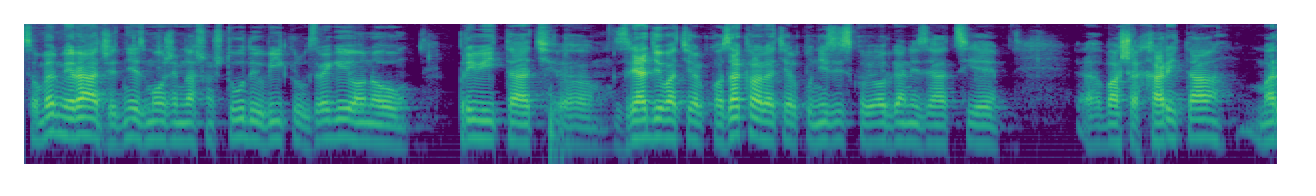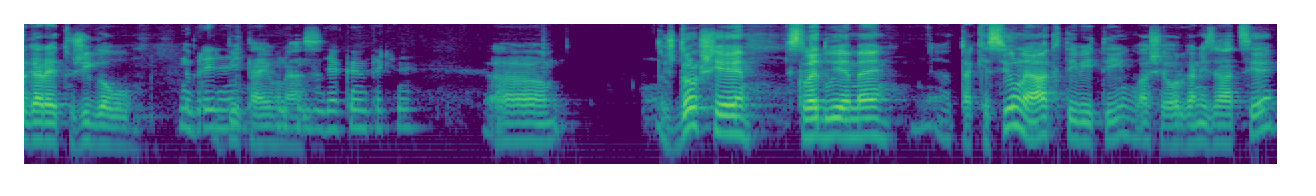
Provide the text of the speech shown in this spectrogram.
Som veľmi rád, že dnes môžem v našom štúdiu Výkruh z regiónov privítať e, zriadovateľku a zakladateľku neziskovej organizácie e, Vaša Charita, Margaretu Žigovú. Dobrý deň. Vítaj u nás. Ďakujem pekne. E, už dlhšie sledujeme také silné aktivity vašej organizácie.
